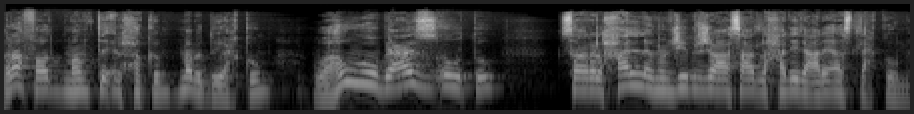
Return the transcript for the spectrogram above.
رفض منطق الحكم ما بده يحكم وهو بعز قوته صار الحل انه نجيب رجع سعد الحريري على رئاسة الحكومة،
